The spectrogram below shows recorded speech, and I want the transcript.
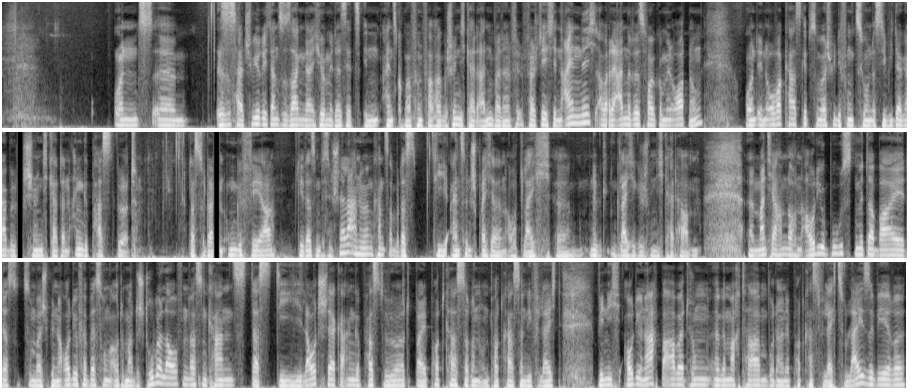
Und ähm, es ist halt schwierig dann zu sagen, na, ich höre mir das jetzt in 1,5-facher Geschwindigkeit an, weil dann verstehe ich den einen nicht, aber der andere ist vollkommen in Ordnung. Und in Overcast gibt es zum Beispiel die Funktion, dass die Wiedergabegeschwindigkeit dann angepasst wird. Dass du dann ungefähr dir das ein bisschen schneller anhören kannst, aber dass die einzelnen Sprecher dann auch gleich äh, eine gleiche Geschwindigkeit haben. Äh, manche haben noch einen Audio-Boost mit dabei, dass du zum Beispiel eine Audioverbesserung automatisch drüber laufen lassen kannst, dass die Lautstärke angepasst wird bei Podcasterinnen und Podcastern, die vielleicht wenig Audio-Nachbearbeitung äh, gemacht haben, wo dann der Podcast vielleicht zu leise wäre.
